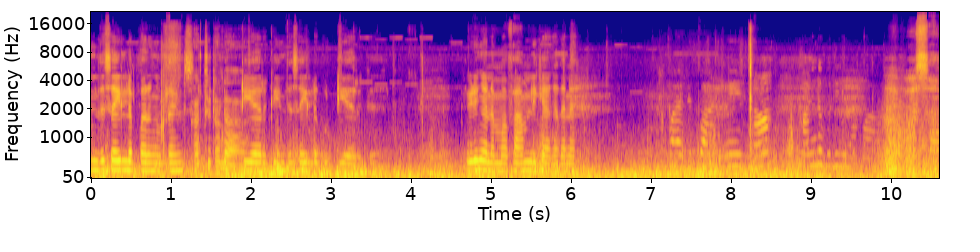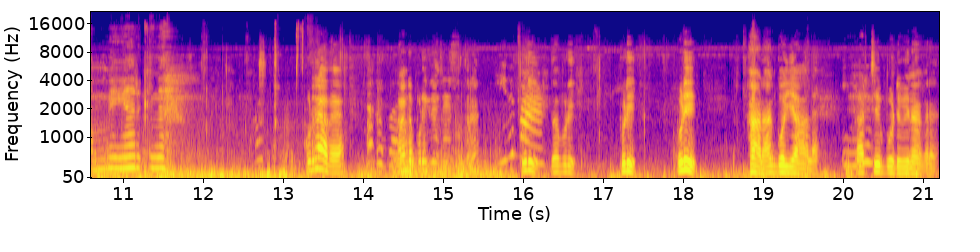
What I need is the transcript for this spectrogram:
இந்த சைடில் பாருங்க ஃப்ரெண்ட்ஸ் குட்டியாக இருக்குது இந்த சைடில் குட்டியாக இருக்குது விடுங்க நம்ம ஃபேமிலிக்காக தானே. அப்பா இது பாரு நான் கண்டுபிடிக்கிறப்பா அப்பா, செம்மையா இருக்குங்க. விடுறாத நான் பிடிக்கிறேன் சொல்லி சுத்துறேன். புடி இதோ புடி. புடி. புடி ஆ நான் கொய்யால கடிச்சு போட்டு வீணாக்குறேன்.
